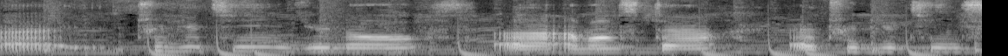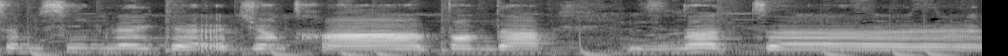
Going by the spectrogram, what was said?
uh, tributing, you know, uh, a monster, uh, tributing something like a, a Giant Rat, Panda, is not uh,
